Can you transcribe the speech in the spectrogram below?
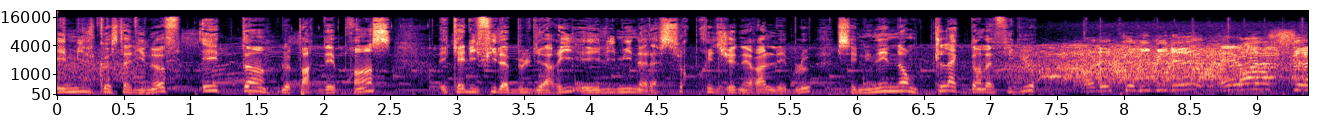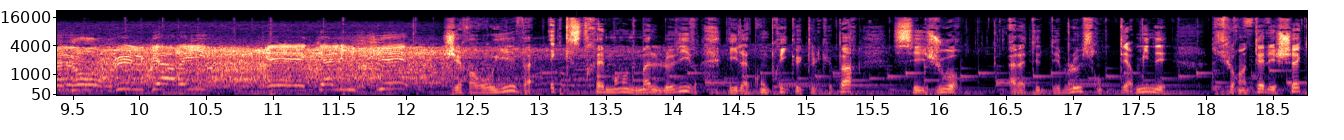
Émile Kostadinov éteint le Parc des Princes et qualifie la Bulgarie et élimine à la surprise générale les Bleus. C'est une énorme claque dans la figure. On est éliminé. Et voilà, la Bulgarie est qualifié. Gérard Rouillet va extrêmement mal le vivre et il a compris que quelque part, ses jours à la tête des Bleus sont terminés. Sur un tel échec,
